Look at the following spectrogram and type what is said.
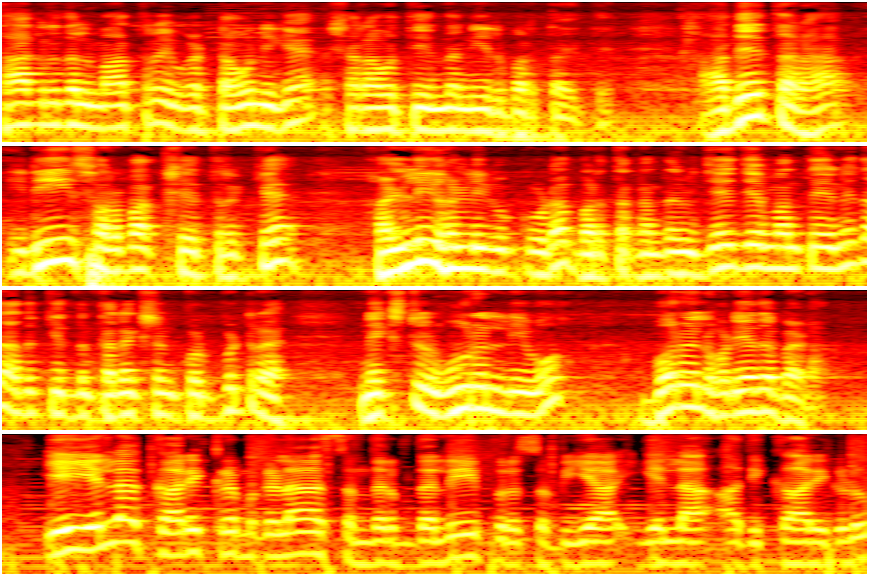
ಸಾಗರದಲ್ಲಿ ಮಾತ್ರ ಇವಾಗ ಟೌನಿಗೆ ಶರಾವತಿಯಿಂದ ನೀರು ಬರ್ತೈತೆ ಅದೇ ಥರ ಇಡೀ ಸೊರಬ ಕ್ಷೇತ್ರಕ್ಕೆ ಹಳ್ಳಿ ಹಳ್ಳಿಗೂ ಕೂಡ ಬರ್ತಕ್ಕಂಥ ಜೆ ಜೆ ಅಂತ ಏನಿದೆ ಅದಕ್ಕೆ ಕನೆಕ್ಷನ್ ಕೊಟ್ಬಿಟ್ರೆ ನೆಕ್ಸ್ಟ್ ಊರಲ್ಲಿ ನೀವು ಬೋರ್ವೆಲ್ ಹೊಡೆಯೋದೇ ಬೇಡ. ಈ ಎಲ್ಲ ಕಾರ್ಯಕ್ರಮಗಳ ಸಂದರ್ಭದಲ್ಲಿ ಪುರಸಭೆಯ ಎಲ್ಲ ಅಧಿಕಾರಿಗಳು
